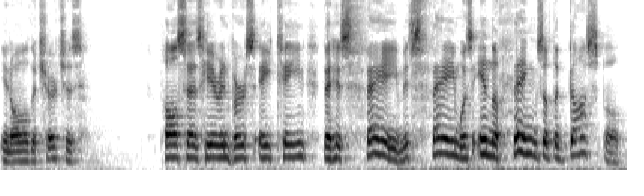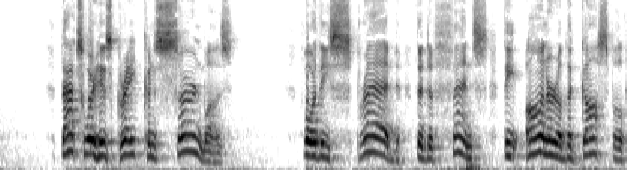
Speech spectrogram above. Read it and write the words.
in all the churches. Paul says here in verse 18 that his fame, his fame was in the things of the gospel. That's where his great concern was for the spread, the defense, the honor of the gospel,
